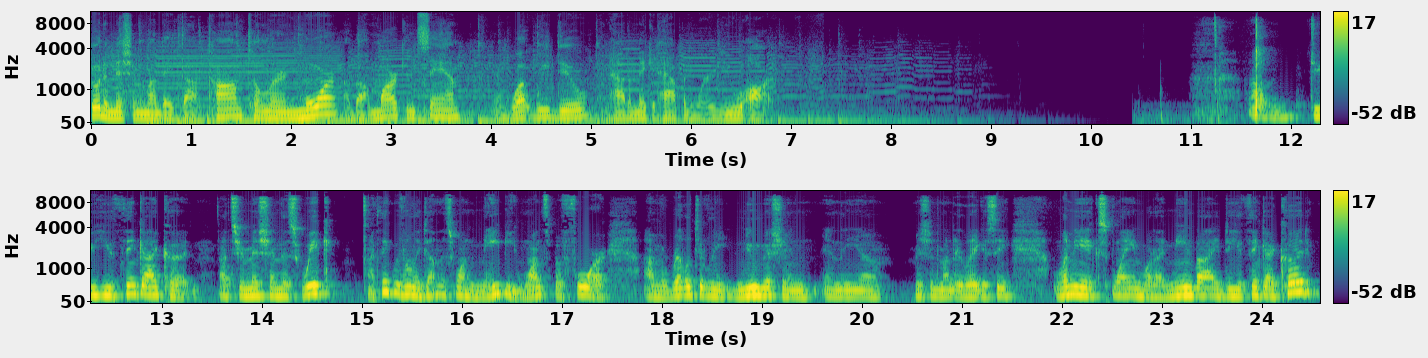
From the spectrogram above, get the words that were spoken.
Go to MissionMonday.com to learn more about Mark and Sam and what we do and how to make it happen where you are. Um, do you think I could? That's your mission this week. I think we've only done this one maybe once before. Um, a relatively new mission in the uh, Mission Monday Legacy. Let me explain what I mean by do you think I could?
